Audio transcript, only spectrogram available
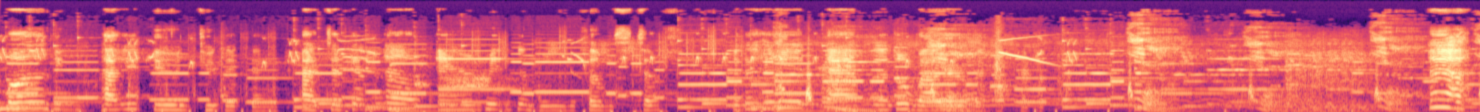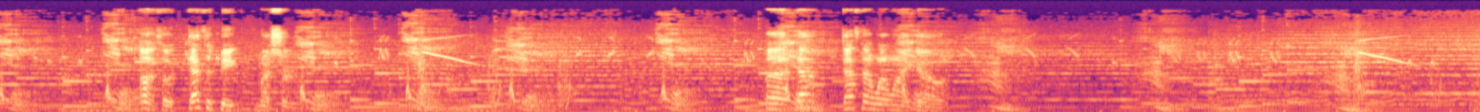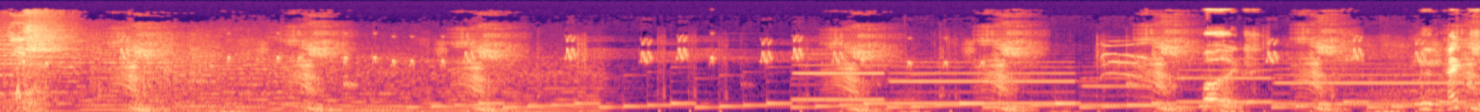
Morning, how you doing today? I took them out and read them read some stuff. But I hit down little wire. Ah. Oh, so that's a big mushroom. Uh, that, that's not where I want to go.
